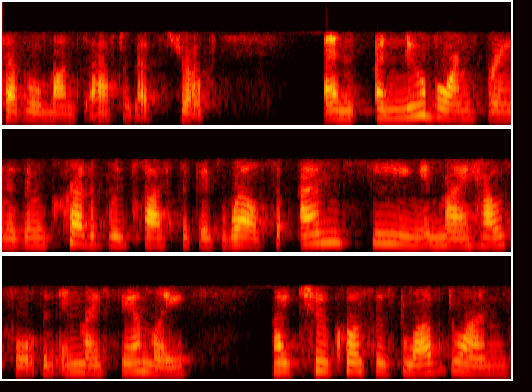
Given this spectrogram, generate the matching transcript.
several months after that stroke. And a newborn's brain is incredibly plastic as well. So I'm seeing in my household and in my family, my two closest loved ones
